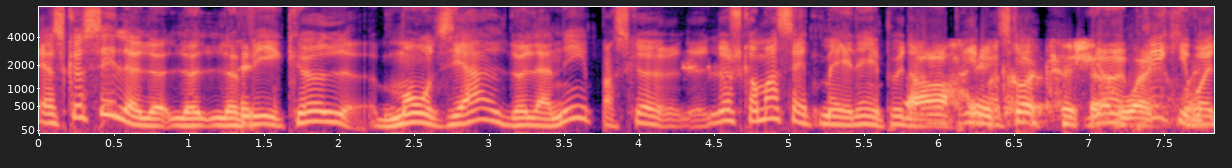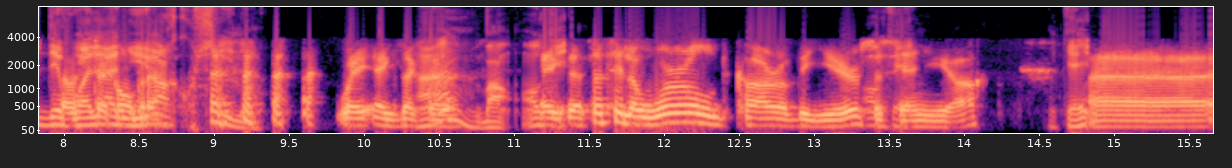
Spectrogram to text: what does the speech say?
est-ce que c'est le, véhicule mondial de l'année? Parce que là, je commence à être mêlé un peu dans ah, le prix. Parce il y a un prix qui va être dévoilé à New York aussi. oui, exactement. Hein? Bon, Ça, c'est le World Car of the Year. Ça, c'est à New York. Euh,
